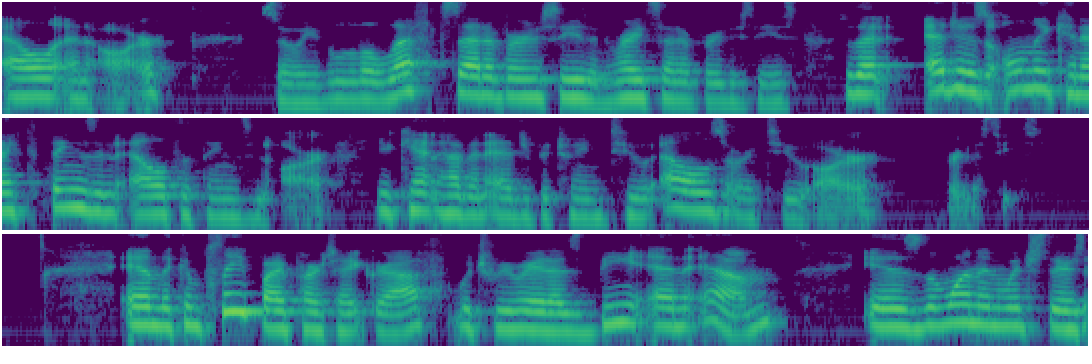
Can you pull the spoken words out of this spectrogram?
L and R. So we have a little left set of vertices and right set of vertices so that edges only connect things in L to things in R. You can't have an edge between two L's or two R vertices. And the complete bipartite graph, which we write as BNM, is the one in which there's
